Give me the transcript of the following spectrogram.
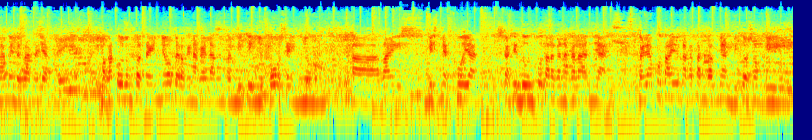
namin na sana yan ay makatulong to sa inyo pero kinakailangan gamitin niyo po sa inyong ah, rice business po yan kasi doon po talaga nakalaan yan. Kaya po tayo nakatanggap yan because of the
